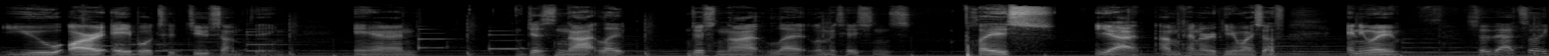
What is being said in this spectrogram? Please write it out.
you are able to do something and just not let just not let limitations place yeah, I'm kind of repeating myself. Anyway, so that's like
